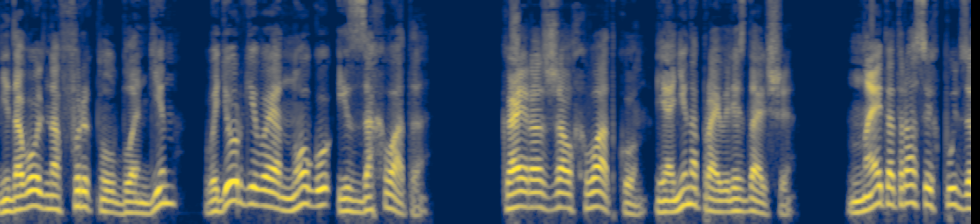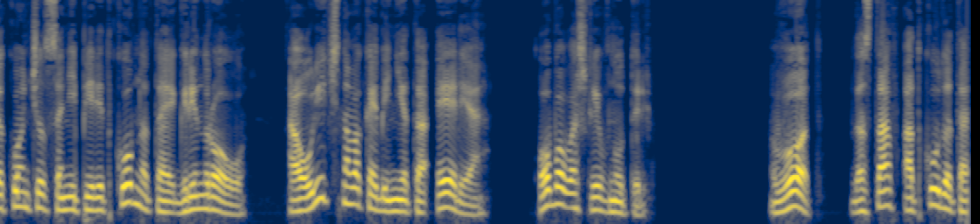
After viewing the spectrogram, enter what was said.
недовольно фыркнул блондин, выдергивая ногу из захвата. Кай разжал хватку, и они направились дальше. На этот раз их путь закончился не перед комнатой Гринроу, а у личного кабинета Эрия. Оба вошли внутрь. Вот, достав откуда-то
